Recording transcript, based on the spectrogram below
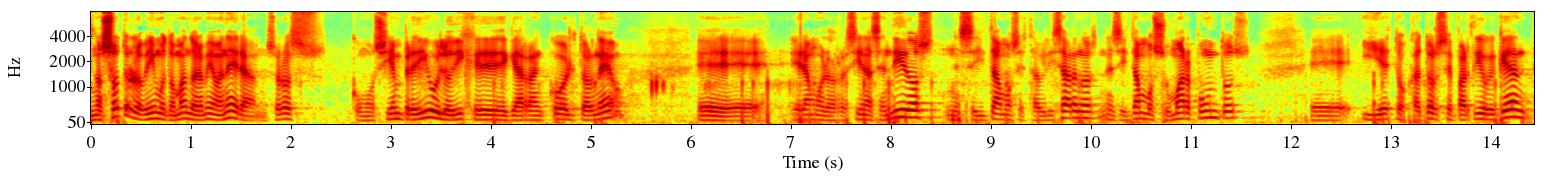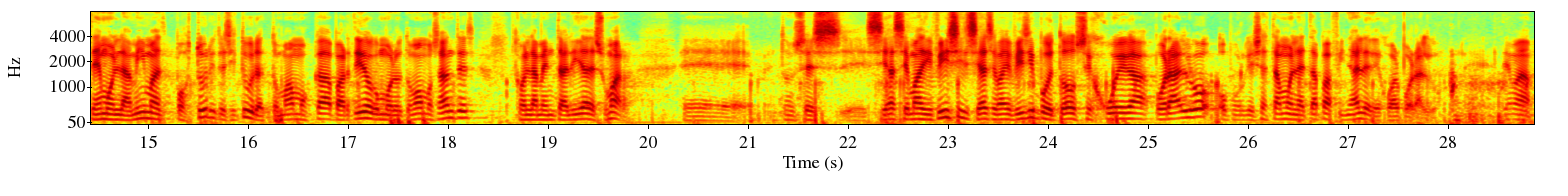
nosotros lo venimos tomando de la misma manera, nosotros, como siempre digo y lo dije desde que arrancó el torneo, eh, éramos los recién ascendidos, necesitamos estabilizarnos, necesitamos sumar puntos eh, y estos 14 partidos que quedan tenemos la misma postura y tesitura, tomamos cada partido como lo tomamos antes con la mentalidad de sumar. Eh, entonces se hace más difícil, se hace más difícil porque todo se juega por algo o porque ya estamos en la etapa final de jugar por algo. El tema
